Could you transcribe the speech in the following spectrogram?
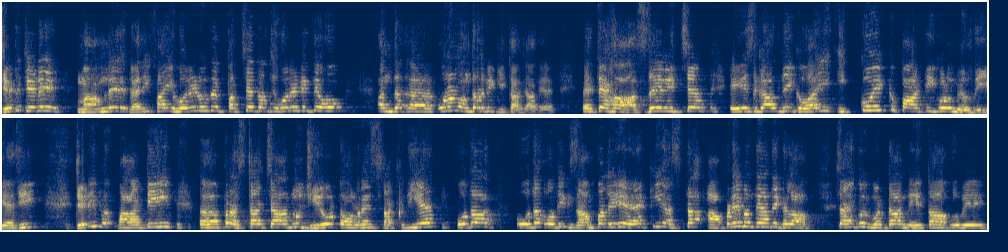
ਜਿਹੜੇ ਜਿਹੜੇ ਮਾਮਲੇ ਵੈਰੀਫਾਈ ਹੋ ਰਹੇ ਨੇ ਉਹਦੇ ਪਰਚੇ ਦਰਜ ਹੋ ਰਹੇ ਨੇ ਤੇ ਉਹ ਅੰਦਰ ਉਹਨਾਂ ਨੂੰ ਅੰਦਰ ਵੀ ਕੀਤਾ ਜਾ ਰਿਹਾ ਹੈ। ਇਤਿਹਾਸ ਦੇ ਵਿੱਚ ਇਸ ਗੱਲ ਦੀ ਗਵਾਹੀ ਇੱਕੋ ਇੱਕ ਪਾਰਟੀ ਕੋਲ ਮਿਲਦੀ ਹੈ ਜੀ, ਜਿਹੜੀ ਪ- ਪਾਰਟੀ ਭ੍ਰਸ਼ਟਾਚਾਰ ਨੂੰ ਜ਼ੀਰੋ ਟੋਲਰੈਂਸ ਰੱਖਦੀ ਹੈ। ਉਹਦਾ ਉਹਦਾ, ਉਹਦੀ ਐਗਜ਼ਾਮਪਲ ਇਹ ਹੈ ਕਿ ਅਸੀਂ ਤਾਂ ਆਪਣੇ ਬੰਦਿਆਂ ਦੇ ਖਿਲਾਫ, ਚਾਹੇ ਕੋਈ ਵੱਡਾ ਨੇਤਾ ਹੋਵੇ,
